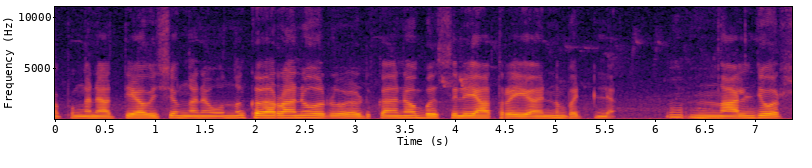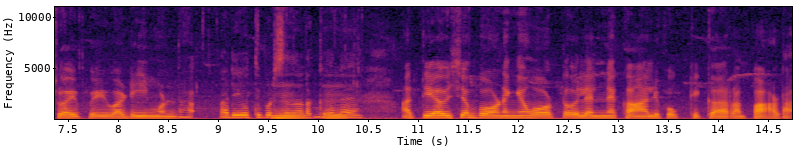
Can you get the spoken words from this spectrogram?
അപ്പം ഇങ്ങനെ അത്യാവശ്യം ഇങ്ങനെ ഒന്നും കേറാനോ എടുക്കാനോ ബസ്സിൽ യാത്ര ചെയ്യാനൊന്നും പറ്റില്ല. നാലഞ്ച് വർഷമായിപ്പോൾ ഈ വടിയും കൊണ്ടാ. അടികുത്തി പിടിച്ച് നടക്കുക അല്ലേ? അത്യാവശ്യം പോണെങ്കിൽ ഓട്ടോയിൽ തന്നെ കാൽ പൊക്കി കയറാൻ പാടാ.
